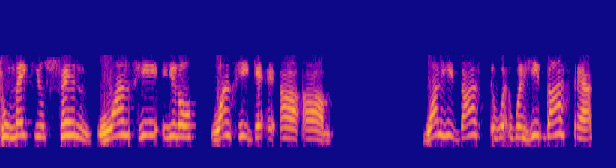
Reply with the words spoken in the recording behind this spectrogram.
to make you sin. Once he you know, once he get uh um when he does when he does that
